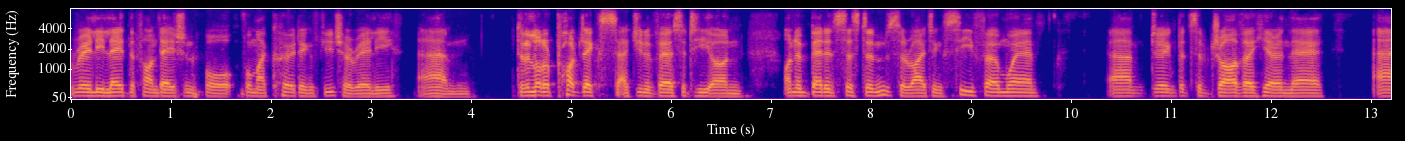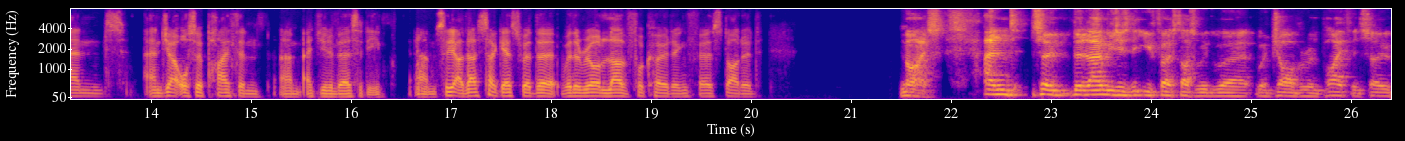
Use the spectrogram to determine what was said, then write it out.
really laid the foundation for for my coding future. Really, um, did a lot of projects at university on on embedded systems, so writing C firmware, um, doing bits of Java here and there and and yeah, also Python um, at university. Um, so yeah, that's I guess where the where the real love for coding first started. Nice. And so the languages that you first started with were were Java and Python. So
